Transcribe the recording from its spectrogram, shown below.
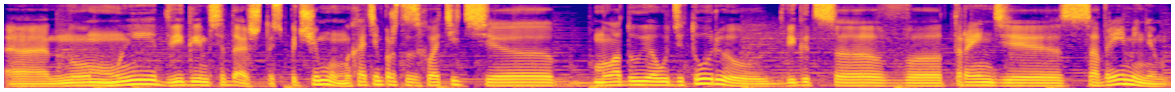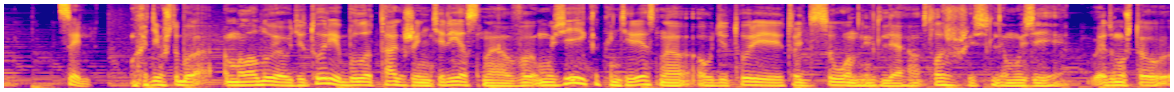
Э, но мы двигаемся дальше. То есть почему? Мы хотим просто захватить э, молодую аудиторию, двигаться в тренде со временем. Цель. Мы хотим, чтобы молодой аудитории было так же интересно в музее, как интересно аудитории традиционной, для, сложившейся для музея. Я думаю, что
